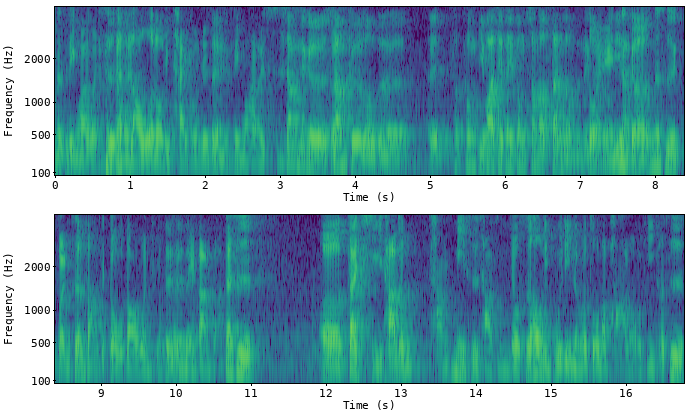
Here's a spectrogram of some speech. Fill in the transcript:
那是另外一回事，就是那种老屋的楼梯太陡，我觉得对是另外一回事。像那个上阁楼的，呃，从从迪化街那一栋上到三楼的那个楼对，那个那是本身房子构造问题，我们没办法。但是，呃，在其他的场密室场景，有时候你不一定能够做到爬楼梯，可是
